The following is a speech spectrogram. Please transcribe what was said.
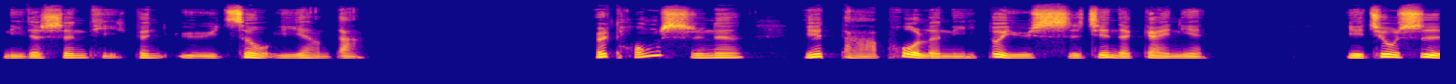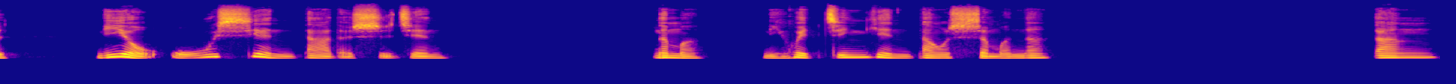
你的身体跟宇宙一样大，而同时呢，也打破了你对于时间的概念，也就是你有无限大的时间。那么你会惊艳到什么呢？当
